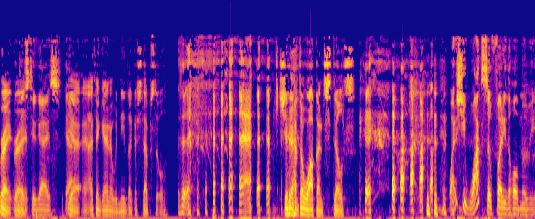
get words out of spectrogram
Right, right. Those two guys. Yeah. Yeah, I think Anna would need like a step stool. She'd have to walk on stilts. Why does she walk so funny the whole movie?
